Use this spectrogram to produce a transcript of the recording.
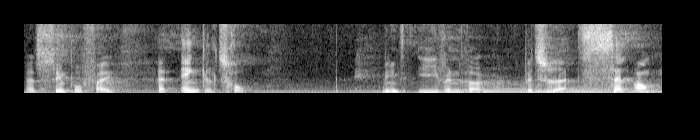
that simple faith at enkelt tro means even though betyder, at selvom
